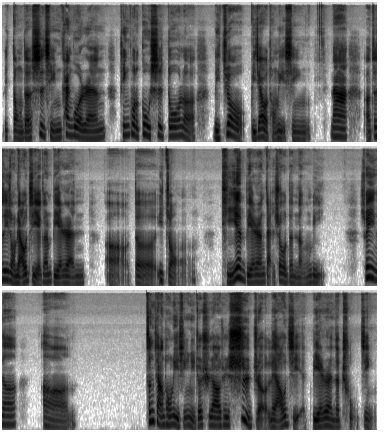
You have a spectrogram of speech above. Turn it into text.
你懂得事情，看过人，听过的故事多了，你就比较有同理心。那呃，这是一种了解跟别人呃的一种体验别人感受的能力。所以呢，嗯、增强同理心，你就需要去试着了解别人的处境，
